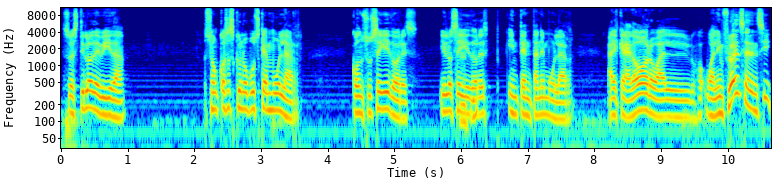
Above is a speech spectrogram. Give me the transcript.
su estilo de vida, son cosas que uno busca emular con sus seguidores y los seguidores intentan emular al creador o al, o al influencer en sí.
